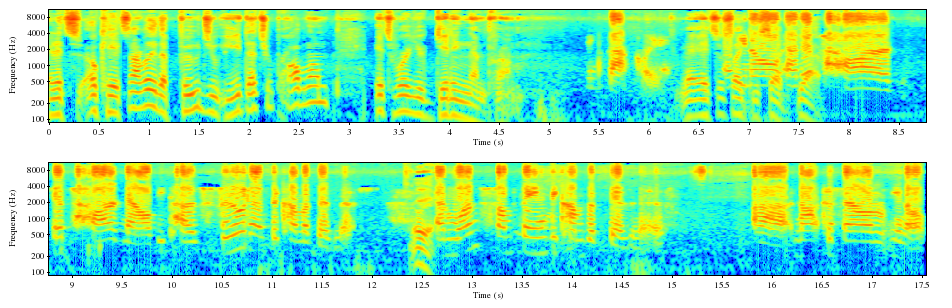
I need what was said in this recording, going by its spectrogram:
And it's okay, it's not really the foods you eat that's your problem. It's where you're getting them from. Exactly. It's just and, like you you, know, said. and Yeah. it's hard. It's hard now because food has become a business. Oh yeah. And once something becomes a business, uh, not to sound, you know,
